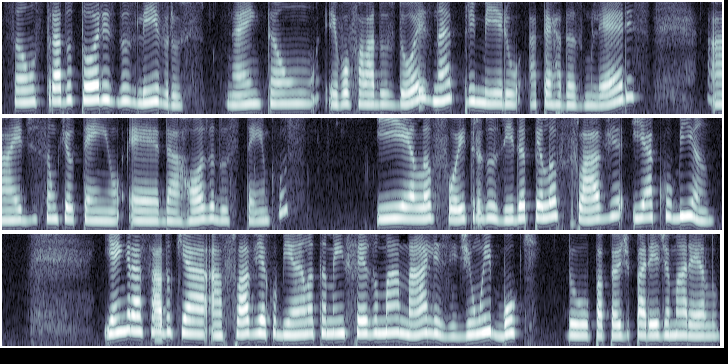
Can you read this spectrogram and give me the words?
são os tradutores dos livros, né? Então eu vou falar dos dois, né? Primeiro, A Terra das Mulheres. A edição que eu tenho é da Rosa dos Tempos e ela foi traduzida pela Flávia Jacobian. E é engraçado que a, a Flávia Jacobian ela também fez uma análise de um e-book do papel de parede amarelo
